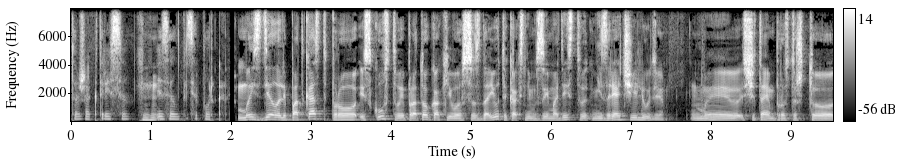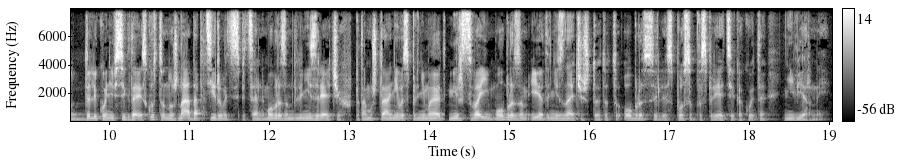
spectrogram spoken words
тоже актриса из Санкт-Петербурга. Мы сделали подкаст про искусство и про то, как его создают и как с ним взаимодействуют незрячие люди. Мы считаем просто, что далеко не всегда искусство нужно адаптировать специальным образом для незрячих, потому что они воспринимают мир своим образом, и это не значит, что этот образ или способ восприятия какой-то неверный.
